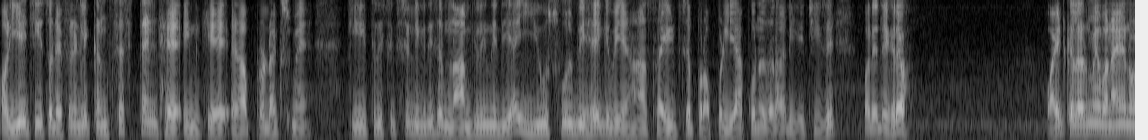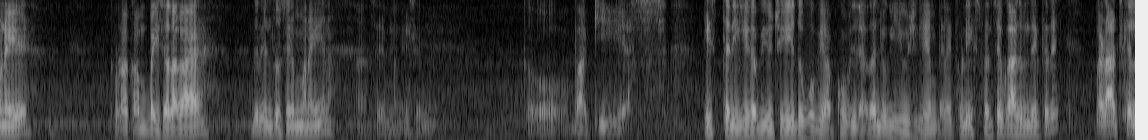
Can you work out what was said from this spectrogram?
और ये चीज़ तो डेफिनेटली कंसिस्टेंट है इनके प्रोडक्ट्स में कि 360 डिग्री सिर्फ़ नाम के लिए नहीं दिया है यूज़फुल भी है कि भाई यहाँ साइड से प्रॉपरली आपको नज़र आ रही है चीज़ें। और ये देख रहे हो? वाइट कलर में बनाए इन्होंने ये। थोड़ा कम पैसा लगाया है। ग्रिल तो सेम बनाई है ना? सेम बनाई सेम तो बाकी यस इस तरीके का व्यू चाहिए तो वो भी आपको मिल जाता है, जो कि यूजली हम पहले थोड़ी एक्सपेंसिव कार्स में देखते थे बट आजकल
